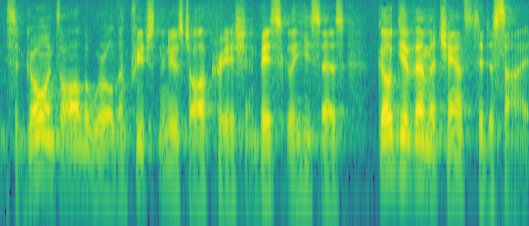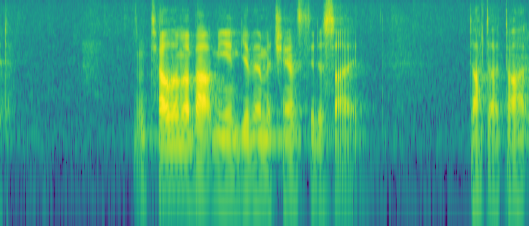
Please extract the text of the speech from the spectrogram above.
he said, Go into all the world and preach the news to all creation. Basically, he says, Go give them a chance to decide. Tell them about me and give them a chance to decide. Dot, dot, dot.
